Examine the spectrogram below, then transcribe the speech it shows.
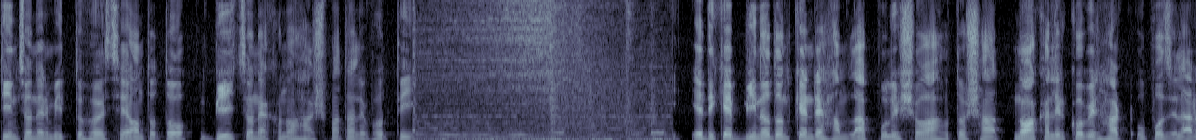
তিনজনের মৃত্যু হয়েছে অন্তত বিশ জন এখনও হাসপাতালে ভর্তি। এদিকে বিনোদন কেন্দ্রে হামলা, পুলিশ পুলিশসহ আহত সাত। নোয়াখালীর কবিরহাট উপজেলার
